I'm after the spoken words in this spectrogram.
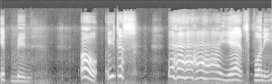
Itbin. Oh, you just... yeah, it's funny.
